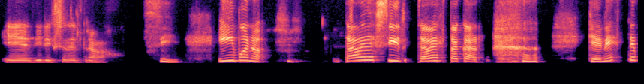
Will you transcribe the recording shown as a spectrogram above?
eh, dirección del trabajo. Sí, y bueno, cabe decir, cabe destacar que en este,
